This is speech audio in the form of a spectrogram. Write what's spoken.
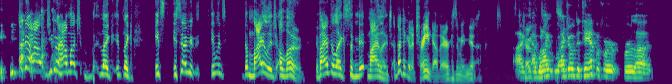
do you know how? Do you know how much? Like, like it's it's not. It was the mileage alone. If I have to like submit mileage, I'm not taking a train down there because I mean, you know. I, when I when I drove to Tampa for for the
